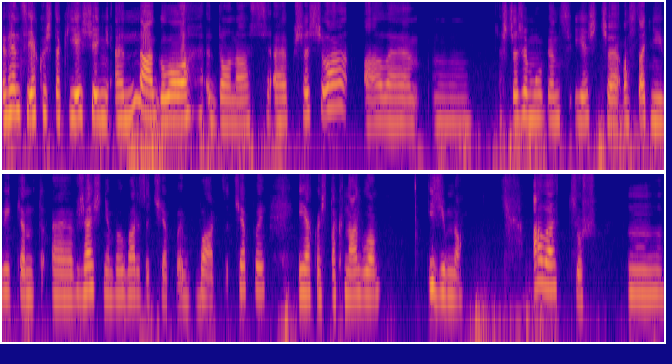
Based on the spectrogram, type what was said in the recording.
Więc jakoś tak jesień e, nagło do nas e, przyszła, ale mm, szczerze mówiąc, jeszcze ostatni weekend e, września był bardzo ciepły, bardzo ciepły i jakoś tak nagło i zimno. Ale cóż, mm,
